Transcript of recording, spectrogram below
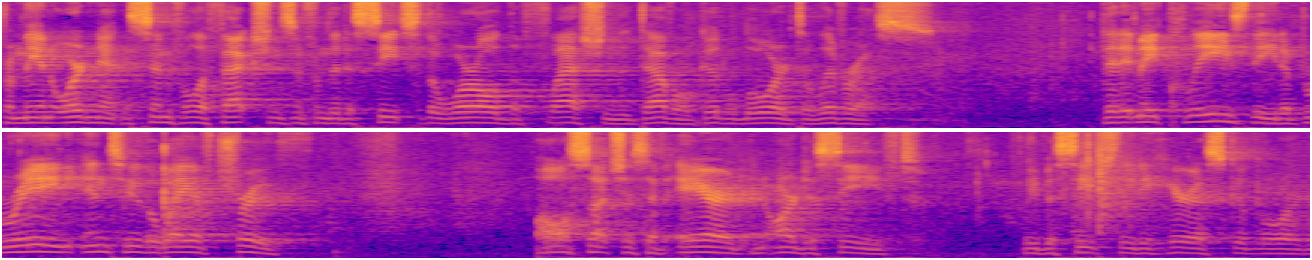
From the inordinate and sinful affections and from the deceits of the world, the flesh, and the devil. Good Lord, deliver us. That it may please thee to bring into the way of truth all such as have erred and are deceived. We beseech thee to hear us, good Lord.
